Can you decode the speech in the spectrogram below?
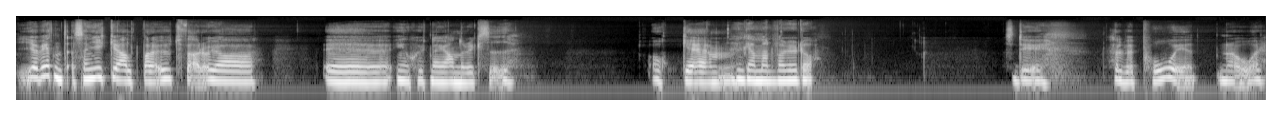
jag vet inte, sen gick ju allt bara utför och jag eh, insjuknade i anorexi. Och ehm, Hur gammal var du då? så det höll väl på i några år.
